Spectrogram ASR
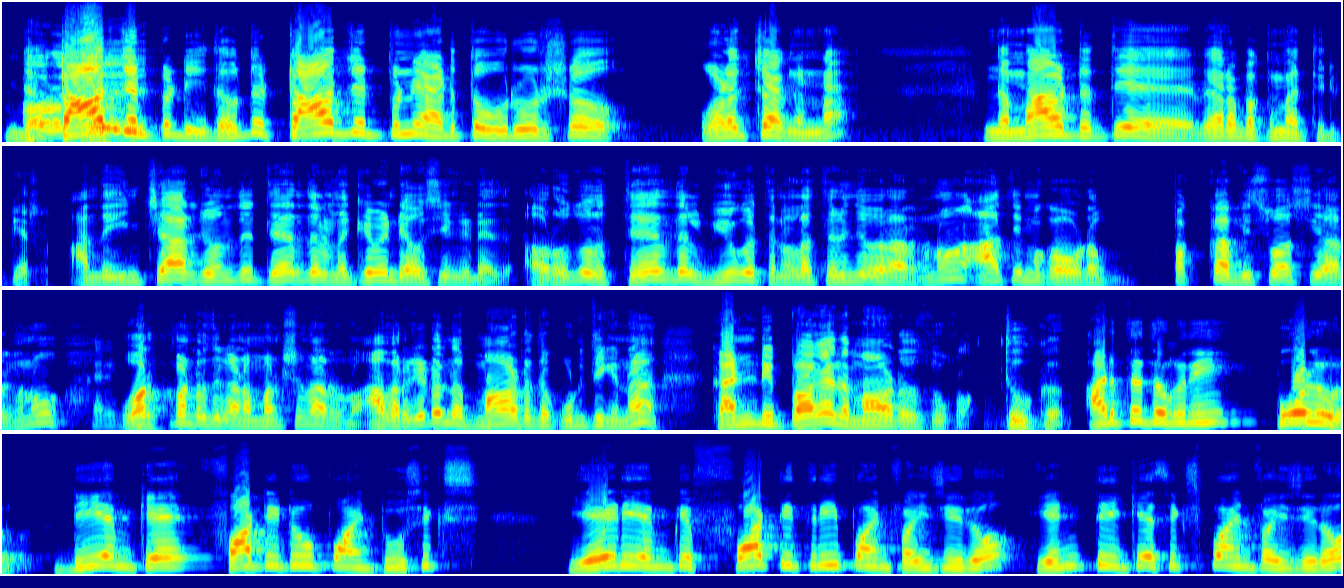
வந்து- டார்கெட் பண்ணி இதை வந்து டார்கெட் பண்ணி அடுத்த ஒரு வருஷம் உழைச்சாங்கன்னா இந்த மாவட்டத்தையே வேற பக்கமாக திருப்பிடுறோம் அந்த இன்சார்ஜ் வந்து தேர்தல் நிற்க வேண்டிய அவசியம் கிடையாது. அவர் வந்து ஒரு தேர்தல் வியூகத்தை நல்லா தெரிஞ்சவராக இருக்கணும் அதிமுகவோட பக்கா விசுவாசியா இருக்கணும் ஒர்க் பண்றதுக்கான மனுஷனா இருக்கணும். அவர்கிட்ட இந்த மாவட்டத்தை கொடுத்தீங்கன்னா கண்டிப்பாக இந்த மாவட்டத்தை தூக்கலாம். தூக்கம். அடுத்த தொகுதி Polur DMK forty two point two six ADMK forty three point five zero NTK six point five zero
